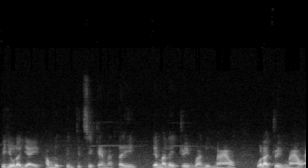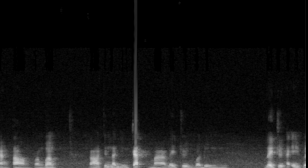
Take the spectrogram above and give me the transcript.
Ví dụ là vậy, không được tiêm chích xịt kem ma tí để mà lây truyền qua đường máu hoặc là truyền máu an toàn, vân vân đó chính là những cách mà lây truyền qua đường lây truyền HIV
